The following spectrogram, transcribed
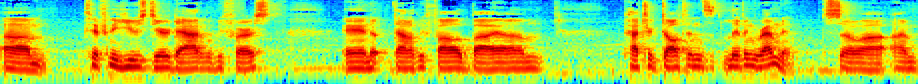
um, Tiffany Yu's "Dear Dad" will be first, and that'll be followed by um, Patrick Dalton's "Living Remnant." So uh, I'm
